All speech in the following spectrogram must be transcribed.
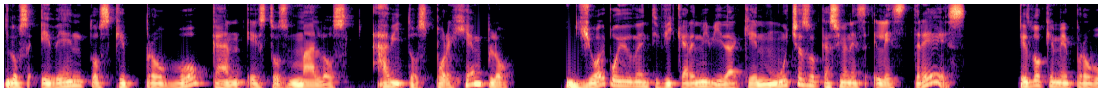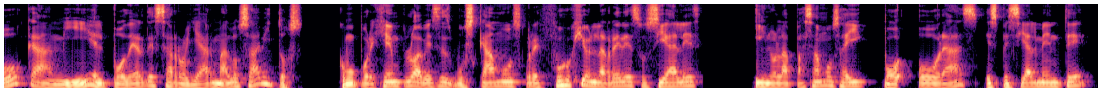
los eventos que provocan estos malos hábitos? Por ejemplo, yo he podido identificar en mi vida que en muchas ocasiones el estrés es lo que me provoca a mí el poder desarrollar malos hábitos. Como por ejemplo, a veces buscamos refugio en las redes sociales y nos la pasamos ahí por horas, especialmente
